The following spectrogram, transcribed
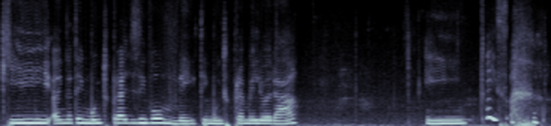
que ainda tem muito para desenvolver, tem muito para melhorar. E é isso.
